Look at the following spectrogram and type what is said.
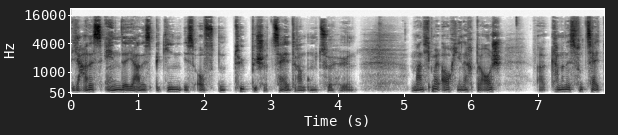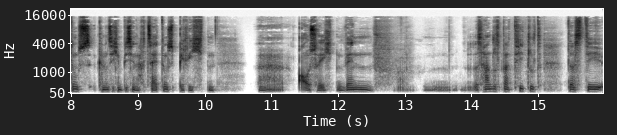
Jahresende, Jahresbeginn ist oft ein typischer Zeitraum, um zu erhöhen. Manchmal auch je nach Branche äh, kann man es von Zeitungs, kann man sich ein bisschen nach Zeitungsberichten äh, ausrichten. Wenn das Handelsblatt titelt, dass die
